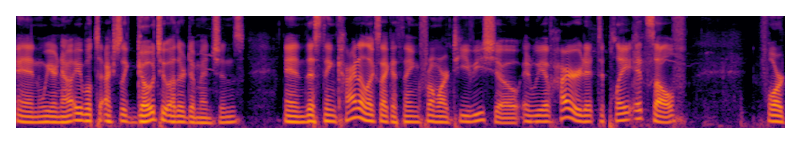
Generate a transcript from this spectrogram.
and we are now able to actually go to other dimensions. And this thing kind of looks like a thing from our TV show, and we have hired it to play itself for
